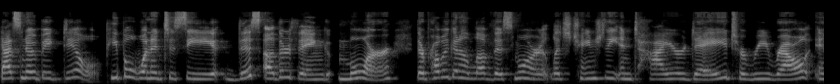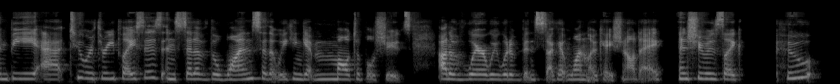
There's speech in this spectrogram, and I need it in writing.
that's no big deal. People wanted to see this other thing more. They're probably going to love this more. Let's change the entire day to reroute and be at two or three places instead of the one so that we can get multiple shoots out of where we would have been stuck at one location all day. And she was like, Who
